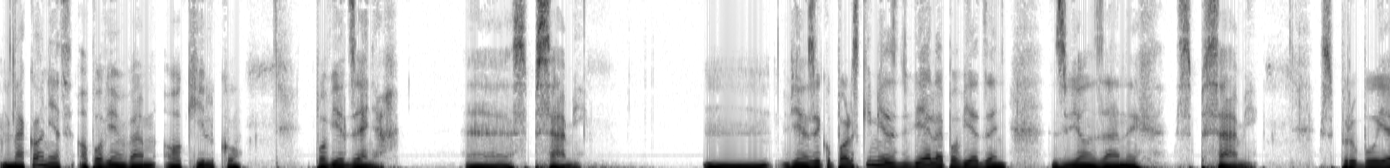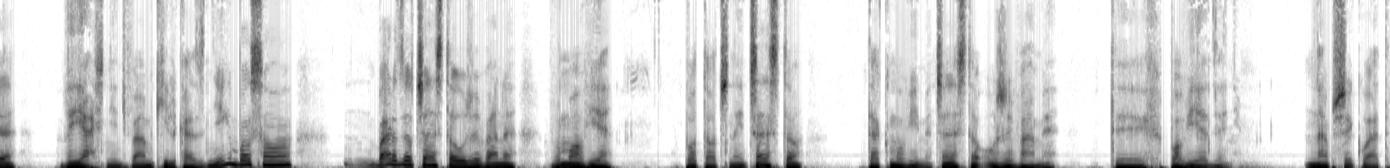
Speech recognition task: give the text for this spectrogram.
Na koniec opowiem wam o kilku powiedzeniach e, z psami. Mm, w języku polskim jest wiele powiedzeń związanych z psami. Spróbuję wyjaśnić Wam kilka z nich, bo są bardzo często używane w mowie potocznej. Często tak mówimy, często używamy tych powiedzeń. Na przykład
